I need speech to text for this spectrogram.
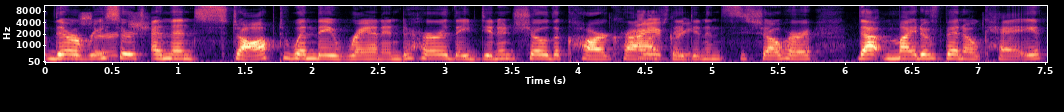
their Research. research. and then stopped when they ran into her. They didn't show the car crash. They didn't show her. That might have been okay.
